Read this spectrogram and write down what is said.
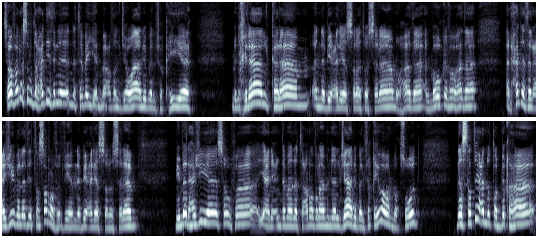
سوف نسرد الحديث نتبين بعض الجوانب الفقهية من خلال كلام النبي عليه الصلاة والسلام وهذا الموقف وهذا الحدث العجيب الذي تصرف فيه النبي عليه الصلاة والسلام بمنهجية سوف يعني عندما نتعرض لها من الجانب الفقهي وهو المقصود نستطيع أن نطبقها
